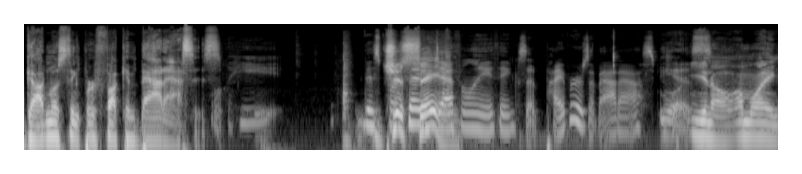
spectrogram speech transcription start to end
god must think we're fucking badasses Well, he this Just person saying. definitely thinks that Piper's a badass because you know i'm like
